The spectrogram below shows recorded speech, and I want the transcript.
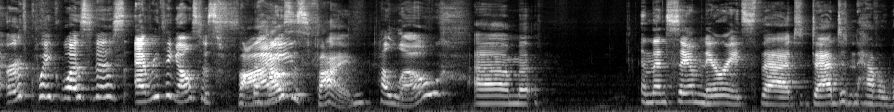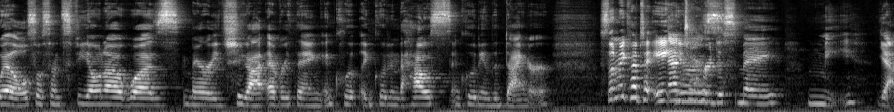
of earthquake was this? Everything else is fine. the house is fine. Hello. Um, and then Sam narrates that Dad didn't have a will, so since Fiona was married, she got everything, inclu- including the house, including the diner. So then we cut to eight And years. to her dismay, me. Yeah.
